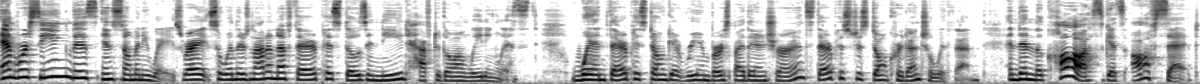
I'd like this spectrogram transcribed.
And we're seeing this in so many ways, right? So when there's not enough therapists, those in need have to go on waiting lists. When therapists don't get reimbursed by their insurance, therapists just don't credential with them. And then the cost gets offset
